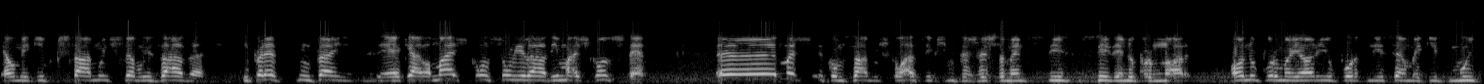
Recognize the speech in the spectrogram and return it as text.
é uma equipe que está muito estabilizada e parece que não tem, é aquela mais consolidada e mais consistente. Uh, mas, como sabe, os clássicos muitas vezes também decidem no pormenor ou no por maior e o Porto nisso é uma equipe muito,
